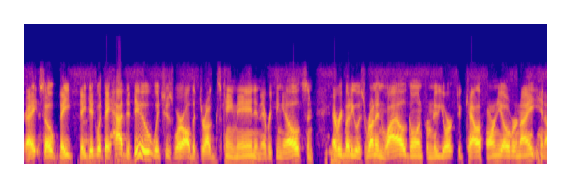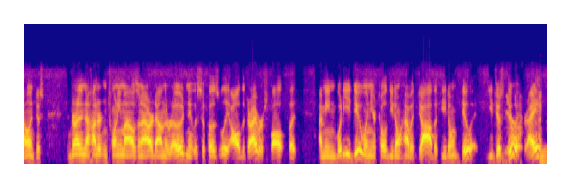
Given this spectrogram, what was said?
Right. So they they did what they had to do, which is where all the drugs came in and everything else. And mm-hmm. everybody was running wild going from New York to California overnight, you know, and just running 120 miles an hour down the road, and it was supposedly all the driver's fault. But I mean, what do you do when you're told you don't have a job if you don't do it? You just do it, right? And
